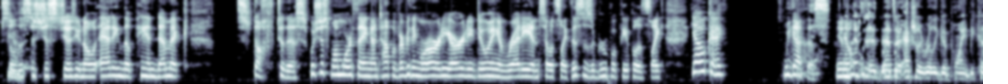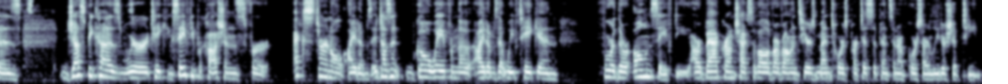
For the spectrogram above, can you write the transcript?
So yeah. this is just, just, you know, adding the pandemic stuff to this was just one more thing on top of everything we're already already doing and ready and so it's like this is a group of people it's like yeah okay we got yeah. this you know that's, a, that's a actually a really good point because just because we're taking safety precautions for external items, it doesn't go away from the items that we've taken for their own safety. Our background checks of all of our volunteers, mentors, participants, and of course our leadership team.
